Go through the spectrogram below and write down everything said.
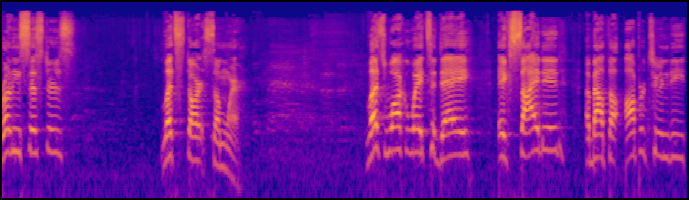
Brothers and sisters, let's start somewhere. Let's walk away today excited about the opportunity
